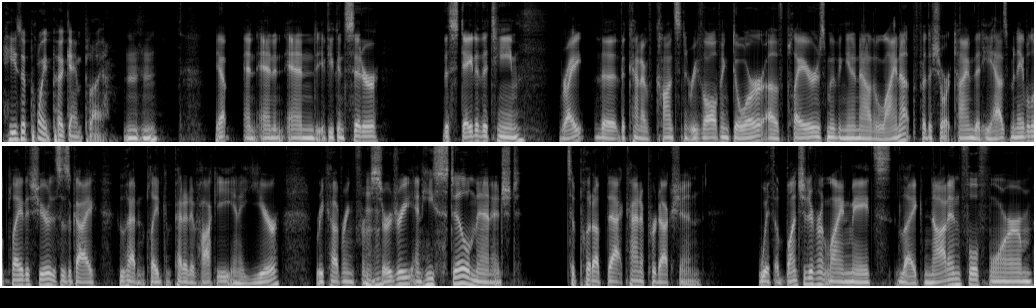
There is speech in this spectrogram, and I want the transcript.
he's a point per game player. Mm-hmm. Yep. And, and, and if you consider the state of the team, right? The the kind of constant revolving door of players moving in and out of the lineup for the short time that he has been able to play this year. This is a guy who hadn't played competitive hockey in a year, recovering from mm-hmm. surgery, and he still managed to put up that kind of production with a bunch of different line mates, like not in full form,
